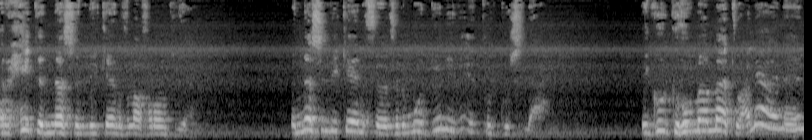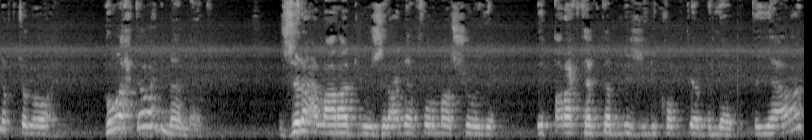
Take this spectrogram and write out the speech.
رحيت الناس اللي كان في la frontière الناس اللي كان في, المدن يطلقوا سلاح يقول لك هما ماتوا. علاه أنا نقتل روحي. هو حتى واحد ما مات. زرع la radio زرع l'information يطرقت هكذا بالهليكوبتر بالطيارات.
